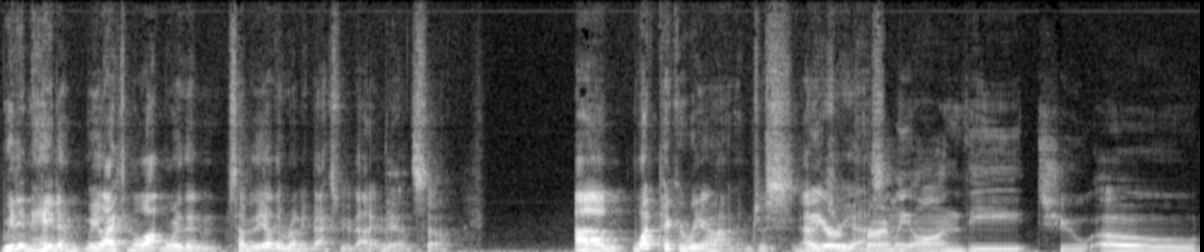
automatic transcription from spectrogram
we didn't hate him. We liked him a lot more than some of the other running backs we evaluated. Yeah. So um, what pick are we on? I'm just we are currently on the two oh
